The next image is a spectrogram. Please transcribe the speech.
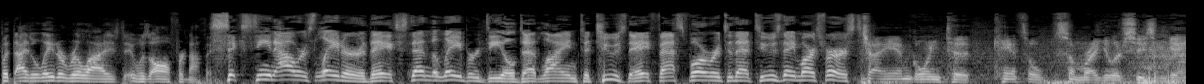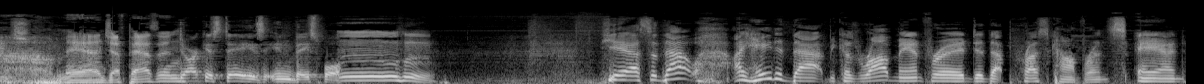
but I later realized it was all for nothing. 16 hours later, they extend the labor deal deadline to Tuesday. Fast forward to that Tuesday, March 1st. I am going to cancel some regular season games. Oh, man, Jeff Passan. Darkest days in baseball. Mm hmm. Yeah, so that I hated that because Rob Manfred did that press conference and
